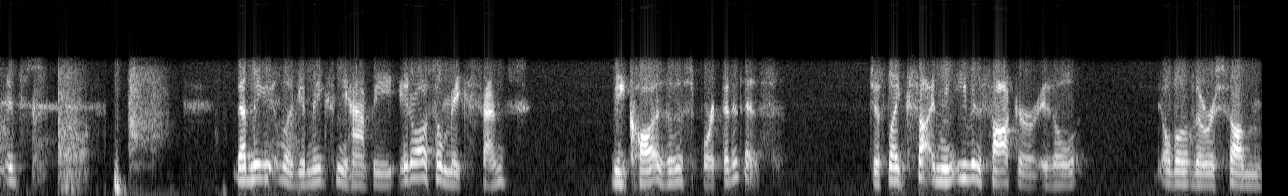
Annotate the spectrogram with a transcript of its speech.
it's that make look it makes me happy. It also makes sense because of the sport that it is. Just like so, I mean, even soccer is a although there were some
